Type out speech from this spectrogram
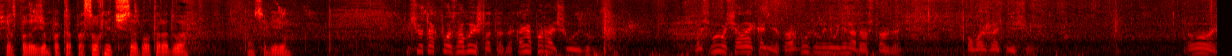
Сейчас подождем, пока посохнет часа полтора-два. Потом соберем. Что так поздно вышла-то? Так а я пораньше уйду. Восьмого человека нет, арбузу на него не надо оставлять. Поважать нечего. Ой.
